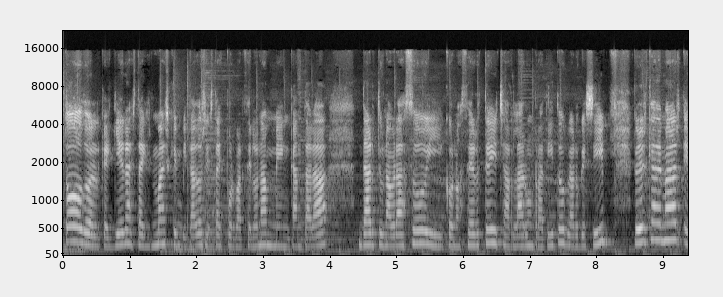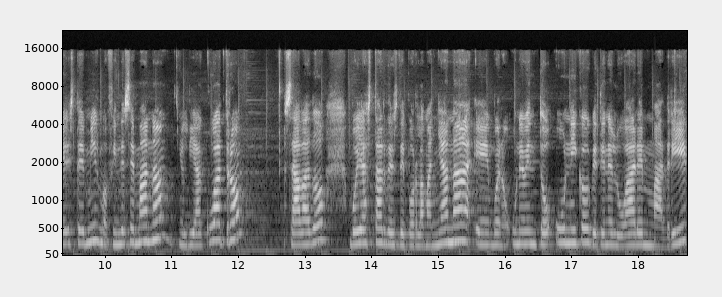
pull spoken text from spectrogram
todo el que quiera. Estáis más que invitados si estáis por Barcelona. Me encantará darte un abrazo y conocerte y charlar un ratito, claro que sí. Pero es que además este mismo fin de semana, el día 4, sábado voy a estar desde por la mañana en bueno, un evento único que tiene lugar en Madrid,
